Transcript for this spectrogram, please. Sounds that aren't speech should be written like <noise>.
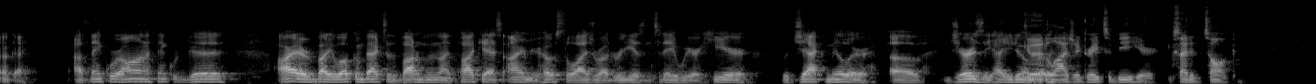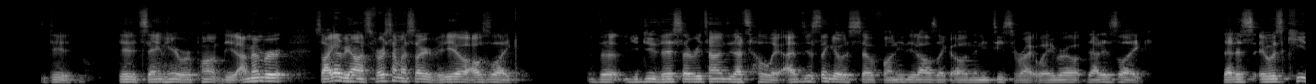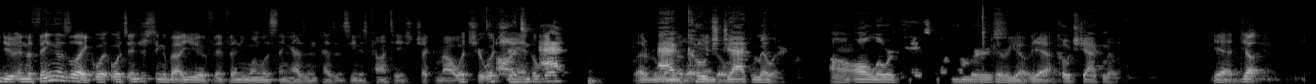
Okay. I think we're on. I think we're good. All right, everybody. Welcome back to the Bottom of the Ninth podcast. I am your host, Elijah Rodriguez, and today we are here with Jack Miller of Jersey. How you doing? Good, brother? Elijah. Great to be here. Excited to talk. Dude, dude, same here. We're pumped, dude. I remember. So I gotta be honest. First time I saw your video, I was like, "the You do this every time, dude. That's hilarious." I just think it was so funny, dude. I was like, "Oh," and then you teach the right way, bro. That is like that is it was key, dude. And the thing is, like, what, what's interesting about you, if, if anyone listening hasn't hasn't seen his content, check him out. What's your what's Uh, your handle? at, Let everyone at Coach handle. Jack Miller. Uh, all lowercase, numbers. There we go. Yeah, Coach Jack Miller. yeah.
